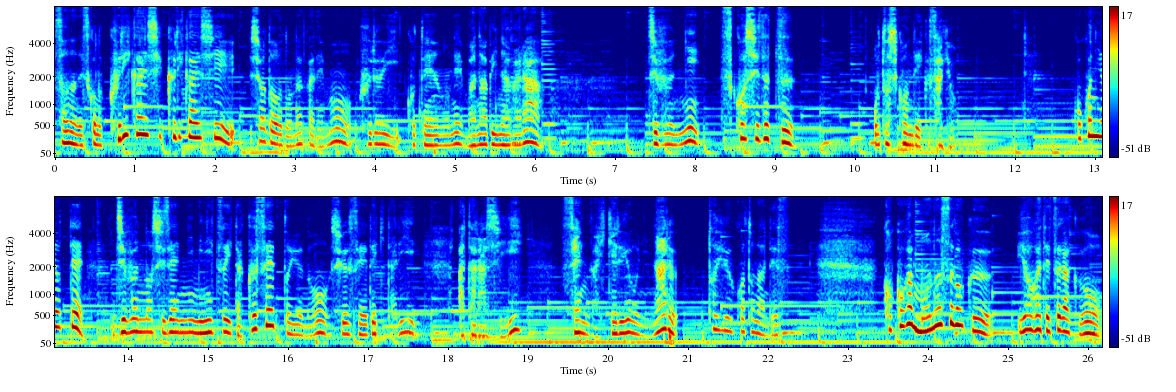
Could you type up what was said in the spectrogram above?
そうなんです。この繰り返し繰り返し書道の中でも古い古典をね学びながら自分に少しずつ落とし込んでいく作業。ここによって自分の自然に身についた癖というのを修正できたり新しい線が引けるようになるということなんです。ここがものすごくヨガ哲学を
